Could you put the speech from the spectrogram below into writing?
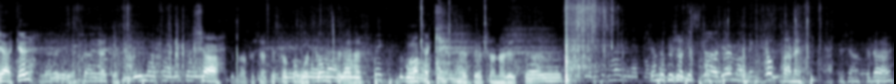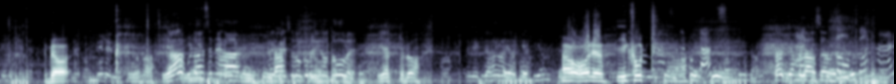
Jerker. Tja Jerker. Tja. Du bara försöker skapa åtkomst till det här. Ja, tack. Därför jag kör några rutor. Kan du försöka stödja dig mot min kropp här nu? Hur känns det där? Det är bra. Ja, ambulansen är här. Så de kommer in och tar över. Jättebra. Hur gick det här då Jerker? Ja, det gick fort. Tack ambulansen. bakom här.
